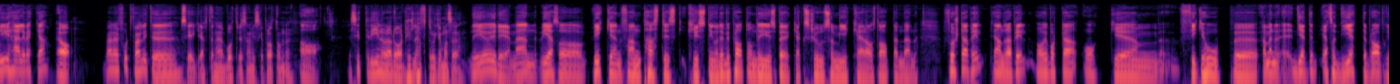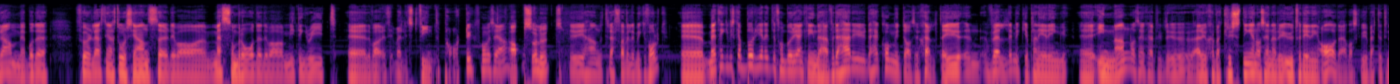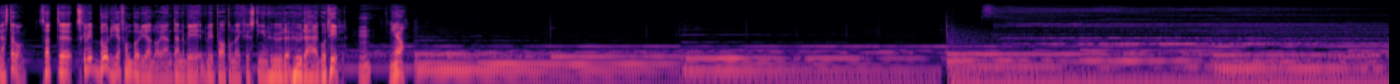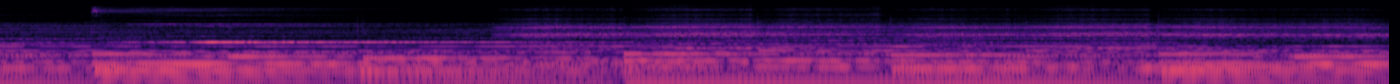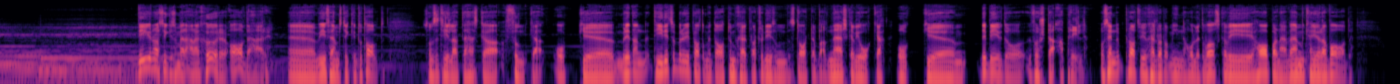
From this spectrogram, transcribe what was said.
Ny härlig vecka. Ja. Men jag är fortfarande lite seg efter den här båtresan vi ska prata om nu. Ja. Det sitter i några dagar till efteråt kan man säga. Det gör ju det, men vi alltså, vilken fantastisk kryssning och det vi pratar om det är ju spökjaktscruise som gick här av stapeln den första april till 2 april var vi borta och ehm, fick ihop, eh, ja men jätte, alltså ett jättebra program med både föreläsningar, storseanser, det var mässområde, det var meet and greet, eh, det var ett väldigt fint party får vi säga. Absolut. Vi hann träffa väldigt mycket folk. Eh, men jag tänker vi ska börja lite från början kring det här. För det här, är ju, det här kommer ju inte av sig självt. Det är ju en väldigt mycket planering eh, innan och sen själv, eh, är det ju själva kryssningen och sen är det ju utvärdering av det. här. Vad ska vi göra bättre till nästa gång? Så att, eh, ska vi börja från början då egentligen när vi, när vi pratar om den här kryssningen, hur, hur det här går till. Ja. Vi är ju några stycken som är arrangörer av det här. Eh, vi är fem stycken totalt som ser till att det här ska funka. Och eh, redan tidigt så började vi prata om ett datum självklart, för det är som starten på allt. När ska vi åka? Och eh, det blev då första april. Och sen pratade vi ju självklart om innehållet. Vad ska vi ha på den här? Vem kan göra vad?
